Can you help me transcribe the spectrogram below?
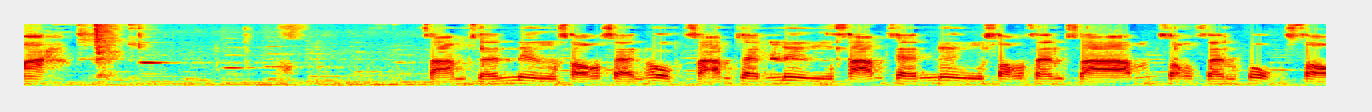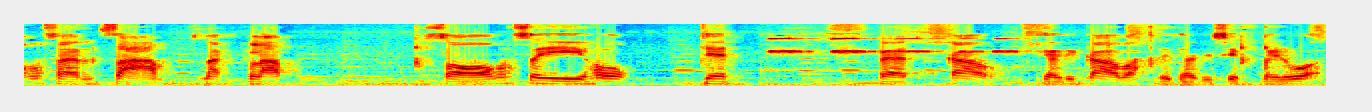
มาสามแสนหนึ่งสองแสนหกสามแสนหนึ่งสามแสนหนึ่งสองแสนสามสองแสนหกสองแสนสามนะครับสองสี่หกเจ็ดแปดเก้าแถวที่เก้าวะหรือแถวที่สิบไม่รู้อะ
